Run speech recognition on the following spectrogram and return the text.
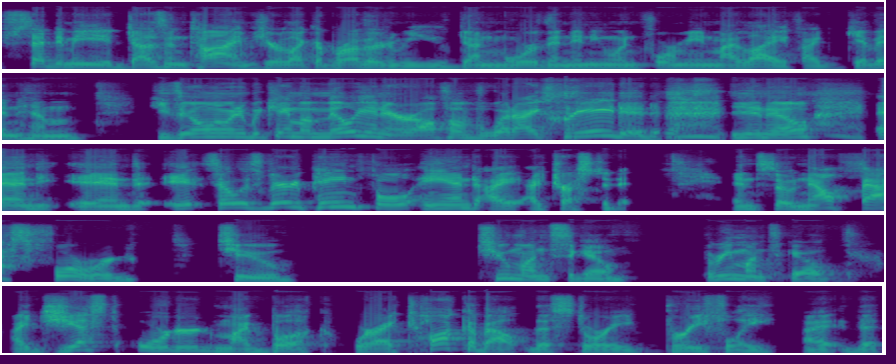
said to me a dozen times, You're like a brother to me. You've done more than anyone for me in my life. I'd given him, he's the only one who became a millionaire off of what I created, you know? And, and it, so it was very painful and I, I trusted it. And so now fast forward to two months ago, three months ago, I just ordered my book where I talk about this story briefly, I, the,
